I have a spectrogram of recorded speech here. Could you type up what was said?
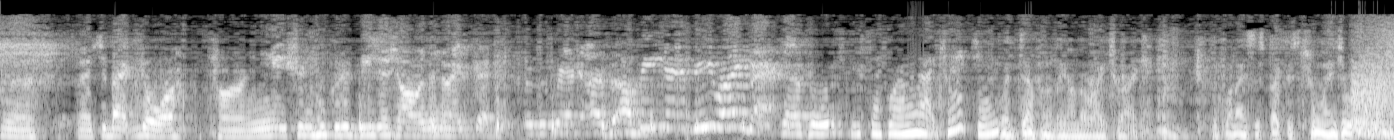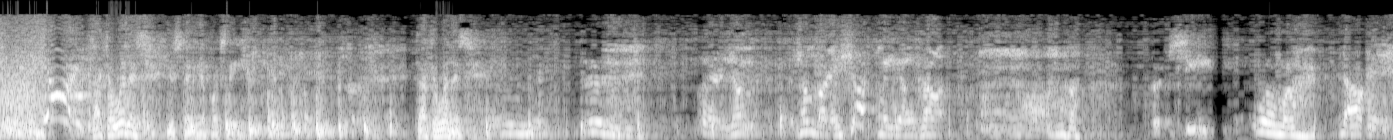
Uh, that's the back door. Tarnation, who could it be this hour of the night? Uh, uh, I'll be, uh, be right back there, folks. Looks like we're on the right track, Jerry. We're definitely on the right track. If what I suspect is true, Angel... George! Dr. Withers! You stay here, Brooksy. Dr. Withers. Some, somebody shot me, young fella. Oh, see, Wilma Dowdy.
